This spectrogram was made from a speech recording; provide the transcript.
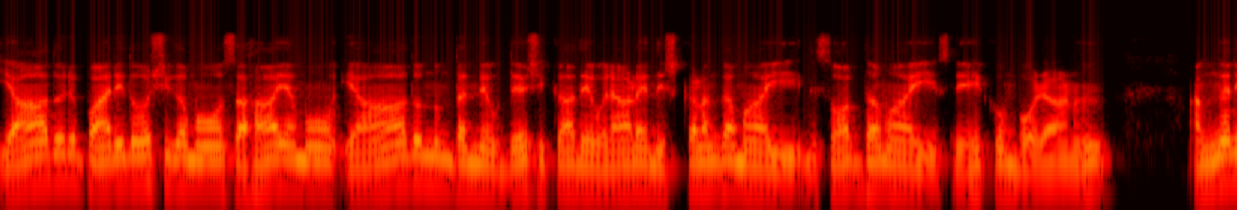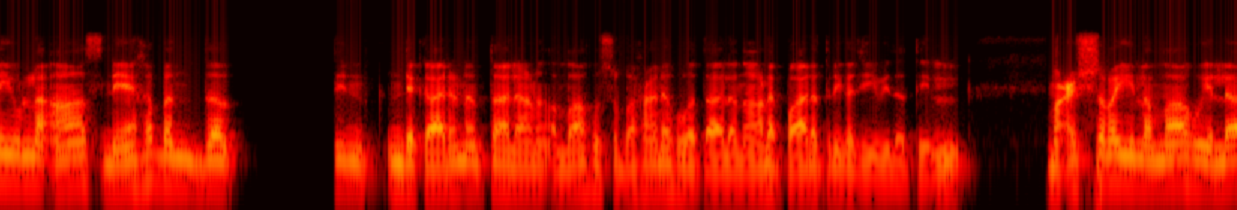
യാതൊരു പാരിതോഷികമോ സഹായമോ യാതൊന്നും തന്നെ ഉദ്ദേശിക്കാതെ ഒരാളെ നിഷ്കളങ്കമായി നിസ്വാർത്ഥമായി സ്നേഹിക്കുമ്പോഴാണ് അങ്ങനെയുള്ള ആ സ്നേഹബന്ധത്തിന്റെ കാരണത്താലാണ് അള്ളാഹു സുബാനഹുവത്താല നാളെ പാരത്രിക ജീവിതത്തിൽ മഴശ്രയിൽ അള്ളാഹു എല്ലാ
